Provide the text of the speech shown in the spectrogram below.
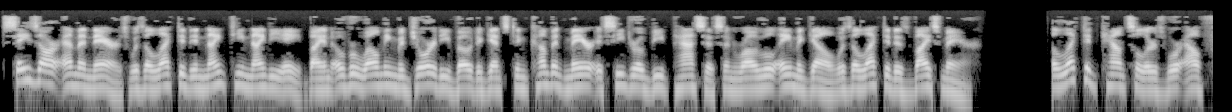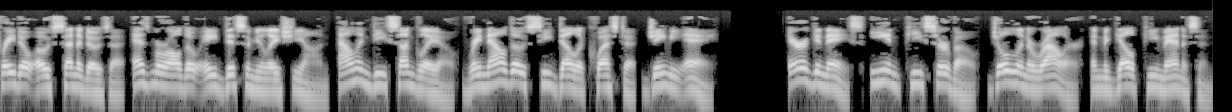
Cesar M. Ynares was elected in 1998 by an overwhelming majority vote against incumbent Mayor Isidro B. Passos and Raul A. Miguel was elected as vice mayor. Elected councilors were Alfredo O. Senadoza, Esmeraldo A. Dissimulacion, Alan D. Sungleo, Reynaldo C. de la Cuesta, Jamie A. Aragonese, Ian P. Servo, Jolin Aralar, and Miguel P. Manison.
